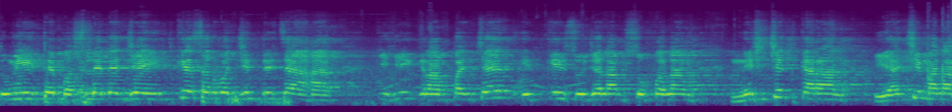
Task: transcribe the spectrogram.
तुम्ही इथे बसलेले जे इतके सर्व जिद्दीचे आहात की ही ग्रामपंचायत इतकी सुजलाम सुफलाम निश्चित कराल याची मला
